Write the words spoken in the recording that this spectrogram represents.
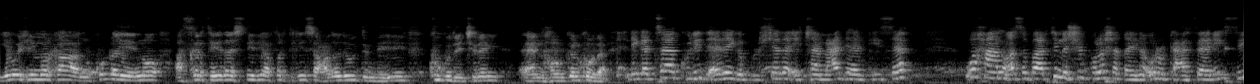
Iyo wixii markaa aanu ku dhayayno askartayada sideed afartankii saacadood u dambeeyey ku guda jiray howlgalkooda dhigataa kulidda adeega bulshada ee jaamacadda hargeysa. Waxaanu asabaartinashib kula shaqaynaa ururka cafaariigsi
